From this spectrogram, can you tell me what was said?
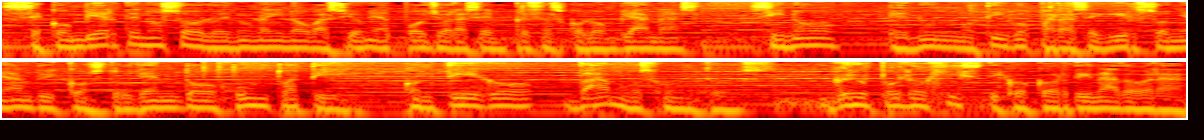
se convierte no solo en una innovación y apoyo a las empresas colombianas, sino en un motivo para seguir soñando y construyendo junto a ti. Contigo vamos juntos. Grupo Logístico Coordinadora.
